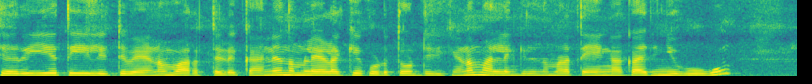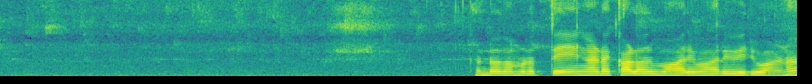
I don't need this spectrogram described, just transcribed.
ചെറിയ തീയിലിട്ട് വേണം വറുത്തെടുക്കാൻ. നമ്മൾ ഇളക്കി കൊടുത്തുകൊണ്ടിരിക്കണം അല്ലെങ്കിൽ നമ്മുടെ തേങ്ങ കരിഞ്ഞു പോകും. കണ്ടോ നമ്മുടെ തേങ്ങയുടെ കളർ മാറി മാറി വരുവാണ്.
